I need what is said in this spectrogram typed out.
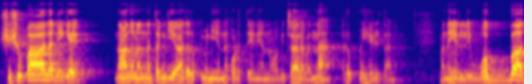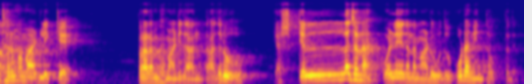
ಶಿಶುಪಾಲನಿಗೆ ನಾನು ನನ್ನ ತಂಗಿಯಾದ ರುಕ್ಮಿಣಿಯನ್ನು ಕೊಡ್ತೇನೆ ಅನ್ನುವ ವಿಚಾರವನ್ನ ರುಕ್ಮಿ ಹೇಳ್ತಾನೆ. ಮನೆಯಲ್ಲಿ ಒಬ್ಬ ಅಧರ್ಮ ಮಾಡಲಿಕ್ಕೆ ಪ್ರಾರಂಭ ಮಾಡಿದ ಅಂತಾದರೂ ಎಷ್ಟೆಲ್ಲ ಜನ ಒಳ್ಳೆಯದನ್ನು ಮಾಡುವುದು ಕೂಡ ನಿಂತು ಹೋಗ್ತದೆ.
